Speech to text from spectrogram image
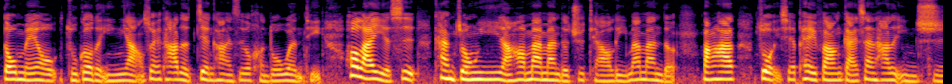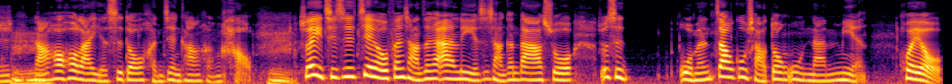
都没有足够的营养，所以他的健康也是有很多问题。后来也是看中医，然后慢慢的去调理，慢慢的帮他做一些配方，改善他的饮食，然后后来也是都很健康很好。嗯，所以其实借由分享这个案例，也是想跟大家说，就是。我们照顾小动物，难免会有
